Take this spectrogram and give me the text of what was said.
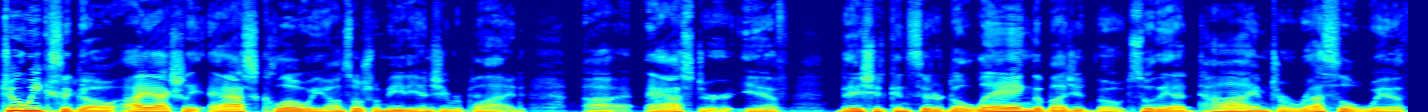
two weeks ago, I actually asked Chloe on social media, and she replied, uh, asked her if they should consider delaying the budget vote so they had time to wrestle with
